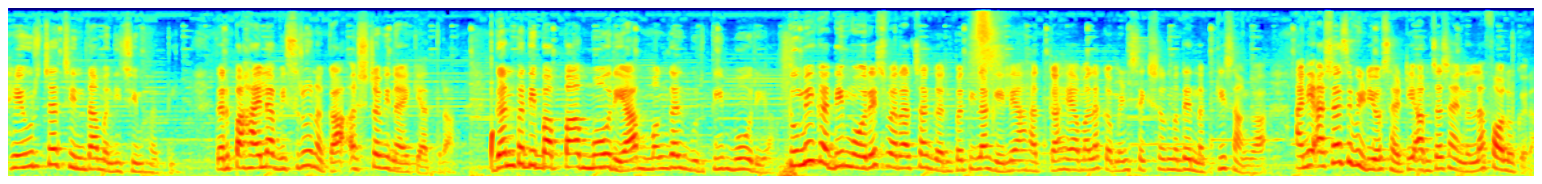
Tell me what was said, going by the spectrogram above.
थेऊरच्या चिंतामणीची महती. तर पाहायला विसरू नका अष्टविनायक यात्रा. गणपती बाप्पा मोर्या मंगलमूर्ती मोर्या. तुम्ही कधी मोरेश्वराच्या गणपतीला गेले आहात का हे आम्हाला कमेंट सेक्शनमध्ये नक्की सांगा. आणि अशाच व्हिडिओसाठी आमच्या चॅनलला फॉलो करा.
